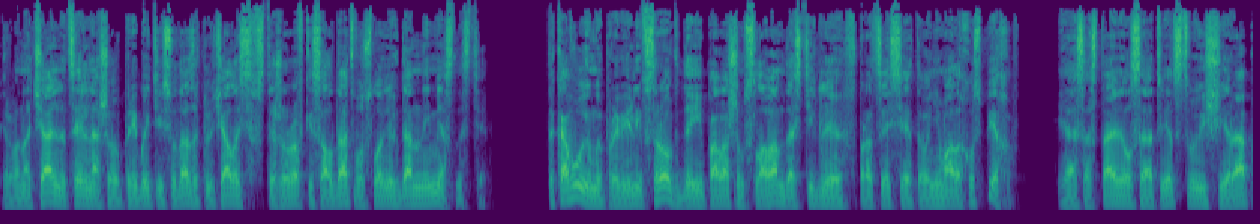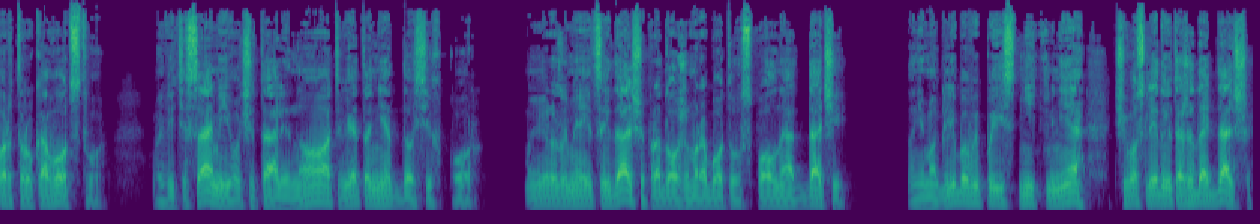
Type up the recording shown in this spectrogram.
Первоначально цель нашего прибытия сюда заключалась в стажировке солдат в условиях данной местности. Таковую мы провели в срок, да и, по вашим словам, достигли в процессе этого немалых успехов. Я составил соответствующий рапорт руководству. Вы ведь и сами его читали, но ответа нет до сих пор. Мы, разумеется, и дальше продолжим работу с полной отдачей. Но не могли бы вы пояснить мне, чего следует ожидать дальше?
